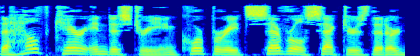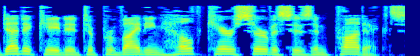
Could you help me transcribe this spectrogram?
The healthcare industry incorporates several sectors that are dedicated to providing healthcare services and products.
